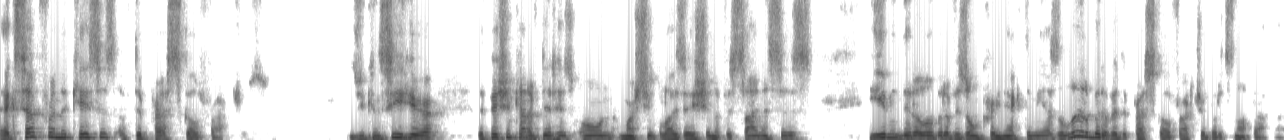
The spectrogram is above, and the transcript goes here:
except for in the cases of depressed skull fractures. As you can see here, the patient kind of did his own marsupialization of his sinuses. He even did a little bit of his own craniectomy, has a little bit of a depressed skull fracture, but it's not that bad.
